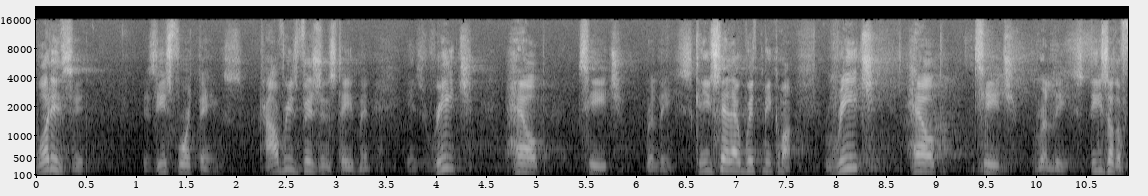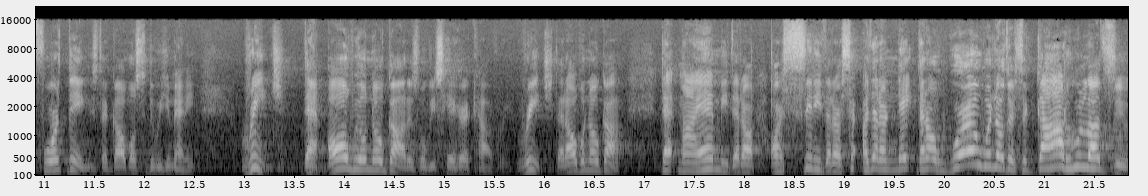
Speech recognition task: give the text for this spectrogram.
what is it? Is these four things. Calvary's vision statement is reach, help, teach, release. Can you say that with me? Come on. Reach, help, teach, release. These are the four things that God wants to do with humanity. Reach, that all will know God is what we say here at Calvary. Reach, that all will know God that Miami, that our, our city, that our, that, our, that our world will know there's a God who loves you,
